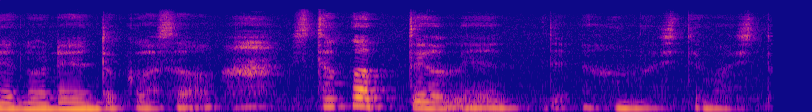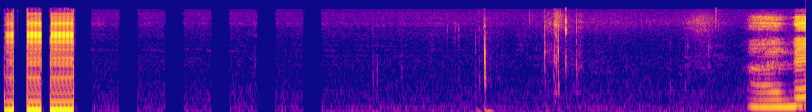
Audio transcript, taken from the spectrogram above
でのれんとかさしたかったよねって話してました。あれ？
